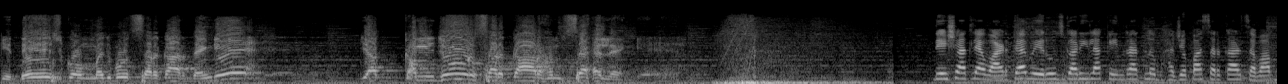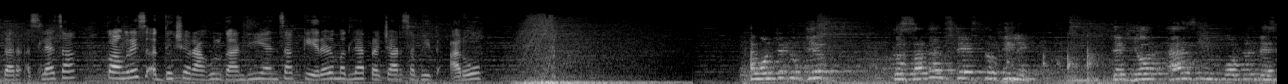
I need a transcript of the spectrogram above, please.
कि देश को मजबूत सरकार देंगे या कमजोर सरकार हम सह लेंगे। देशातल्या वाढत्या बेरोजगारीला केंद्रातलं भाजपा सरकार जबाबदार असल्याचा काँग्रेस अध्यक्ष राहुल गांधी यांचा केरळमधल्या प्रचार सभेत आरोप The southern states the feeling that you're as important as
